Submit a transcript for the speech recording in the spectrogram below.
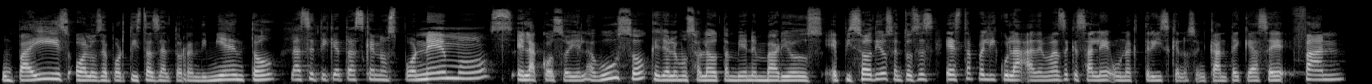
un país o a los deportistas de alto rendimiento. Las etiquetas que nos ponemos. El acoso y el abuso, que ya lo hemos hablado también en varios episodios. Entonces, esta película, además de que sale una actriz que nos encanta y que hace fan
